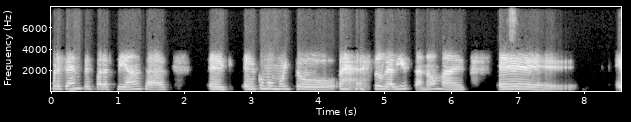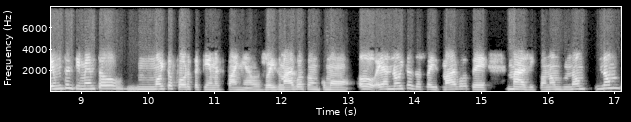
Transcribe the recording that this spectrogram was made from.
presentes para as crianças é, é como muito surrealista, não? Mas é, é um sentimento muito forte aqui em Espanha. Os Reis Magos são como, oh, é a noite dos Reis Magos, é mágico, não, não, não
